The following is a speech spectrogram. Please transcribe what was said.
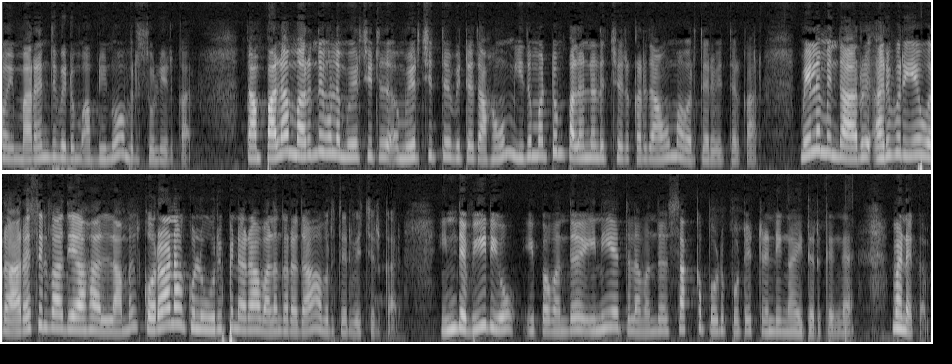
நோய் மறைந்துவிடும் அப்படின்னும் அவர் சொல்லியிருக்கார். தாம் பல மருந்துகளை முயற்சித்து முயற்சித்து விட்டதாகவும் இது மட்டும் பலனளிச்சிருக்கிறதாகவும் அவர் தெரிவித்திருக்கார். மேலும் இந்த அறி அறிவுரையை ஒரு அரசியல்வாதியாக அல்லாமல் கொரோனா குழு உறுப்பினராக வழங்குறதா அவர் தெரிவிச்சிருக்கார். இந்த வீடியோ இப்போ வந்து இணையத்தில் வந்து சக்க போடு போட்டு ட்ரெண்டிங் ஆயிட்டு இருக்குங்க. வணக்கம்.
